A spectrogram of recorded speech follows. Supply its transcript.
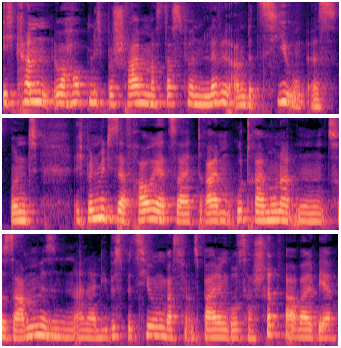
ich kann überhaupt nicht beschreiben, was das für ein Level an Beziehung ist. Und ich bin mit dieser Frau jetzt seit drei, gut drei Monaten zusammen. Wir sind in einer Liebesbeziehung, was für uns beide ein großer Schritt war, weil wir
